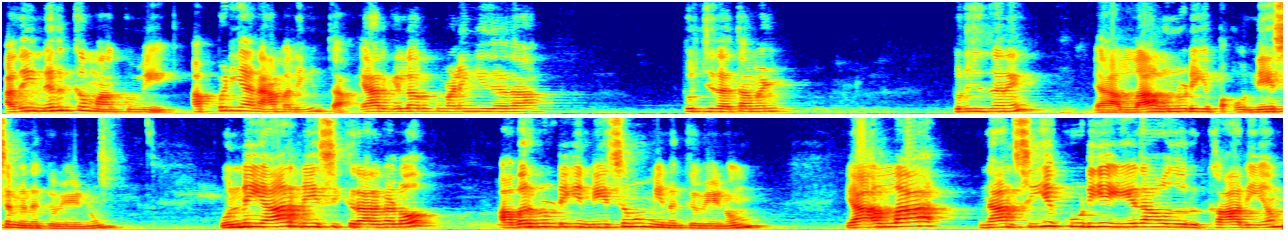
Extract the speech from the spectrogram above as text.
அதை நெருக்கமாக்குமே. அப்படியான அமலையும் தான் யாருக்கு எல்லாருக்கும் வழங்கியதா புரிஞ்சுதா தமிழ்? புரிஞ்சுதானே? யா அல்லாஹ் உன்னுடைய ப- நேசம் எனக்கு வேணும். உன்னை யார் நேசிக்கிறார்களோ அவர்களுடைய நேசமும் எனக்கு வேணும். யா அல்லா நான் செய்யக்கூடிய ஏதாவது ஒரு காரியம்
